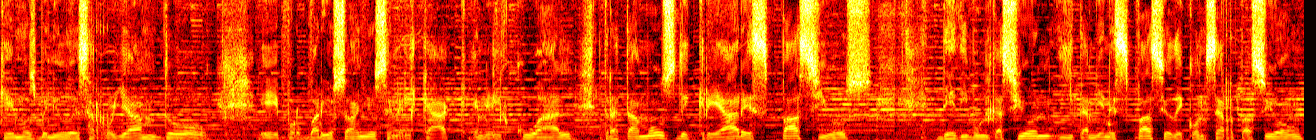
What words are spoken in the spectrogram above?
que hemos venido desarrollando eh, por varios años en el CAC, en el cual tratamos de crear espacios de divulgación y también espacio de concertación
